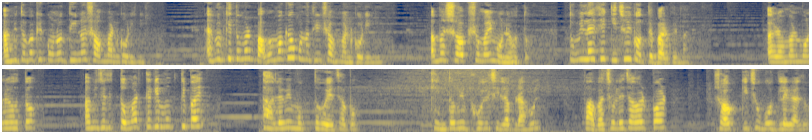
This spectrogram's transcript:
আমি তোমাকে কোনো দিনও সম্মান করিনি। এমনকি তোমার বাবা মাকেও কোনো দিন সম্মান করিনি। আমার সব সময় মনে হতো, তুমি লাইফে কিছুই করতে পারবে না। আর আমার মনে হতো আমি যদি তোমার থেকে মুক্তি পাই, তাহলে আমি মুক্ত হয়ে যাব। কিন্তু আমি ভুল ছিলাম, রাহুল। বাবা চলে যাওয়ার পর সব কিছু বদলে গেল।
